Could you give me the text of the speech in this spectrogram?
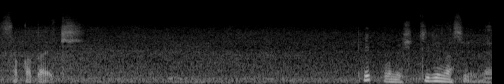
酒田駅。結構ねひっきりなしにね。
